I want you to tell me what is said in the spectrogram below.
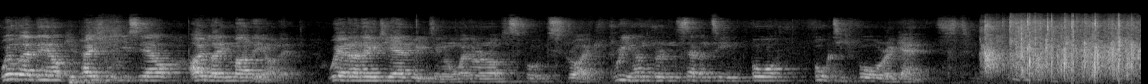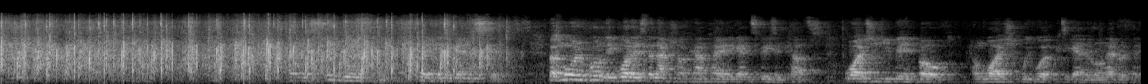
Will there be an occupation at UCL? I'd lay money on it. We had an AGM meeting on whether or not to support the strike. 317 for, 44 against. taken against it. But more importantly, what is the national campaign against fees and cuts? Why should you be involved and why should we work together on everything?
